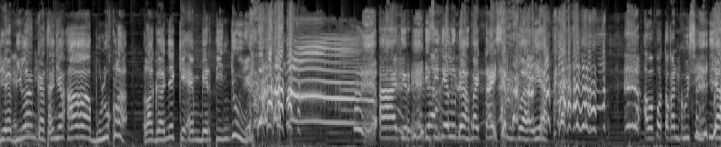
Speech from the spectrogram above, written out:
Dia ini bilang nih. katanya Ah buluk lah. Laganya kayak ember tinju. Anjir Isinya ludah Mike Tyson gua Iya. Sama potongan gusi. Iya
